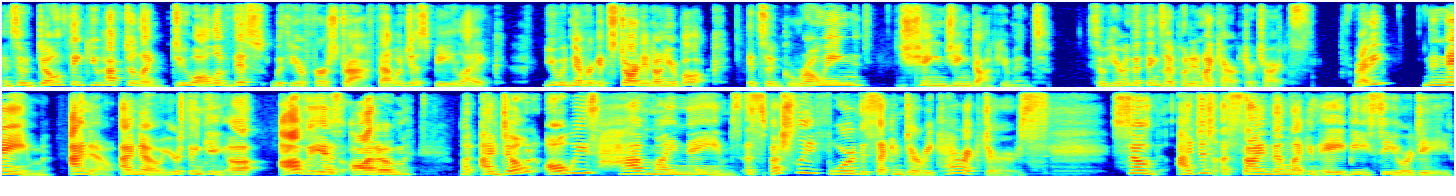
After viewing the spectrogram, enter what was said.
And so don't think you have to like do all of this with your first draft. That would just be like, you would never get started on your book. It's a growing, changing document. So here are the things I put in my character charts. Ready? Name. I know, I know. You're thinking, uh, obvious, Autumn. But I don't always have my names, especially for the secondary characters. So I just assign them like an A, B, C, or D.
